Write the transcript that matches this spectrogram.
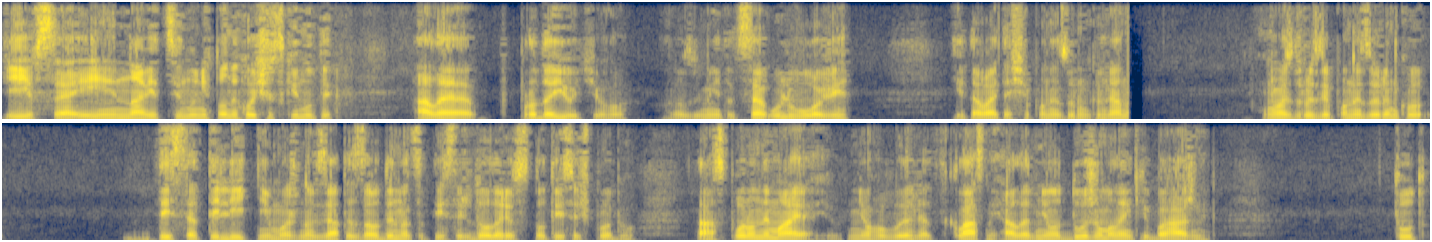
І все. І навіть ціну ніхто не хоче скинути, але продають його. Розумієте, це у Львові. І давайте ще понизу ринку глянемо. Ось, друзі, понизу ринку. Десятилітній можна взяти за 11 тисяч доларів 100 тисяч пробігу. Так, спору немає. В нього вигляд класний, але в нього дуже маленький багажник. Тут.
